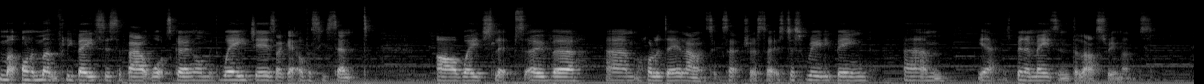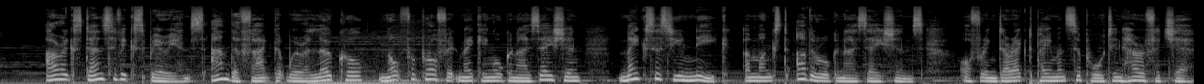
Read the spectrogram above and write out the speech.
on a monthly basis about what's going on with wages. I get obviously sent our wage slips over um, holiday allowance, etc. So it's just really been, um, yeah, it's been amazing the last three months. Our extensive experience and the fact that we're a local, not for profit making organisation makes us unique amongst other organisations offering direct payment support in Herefordshire.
